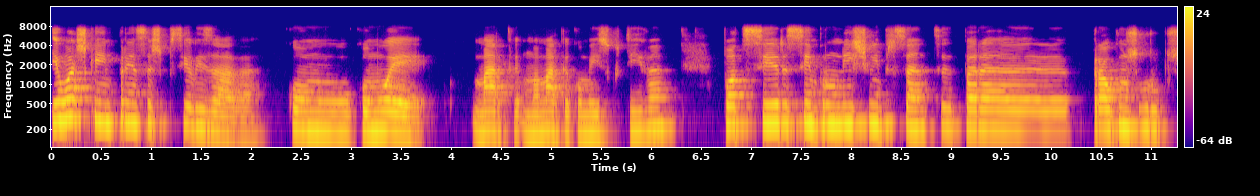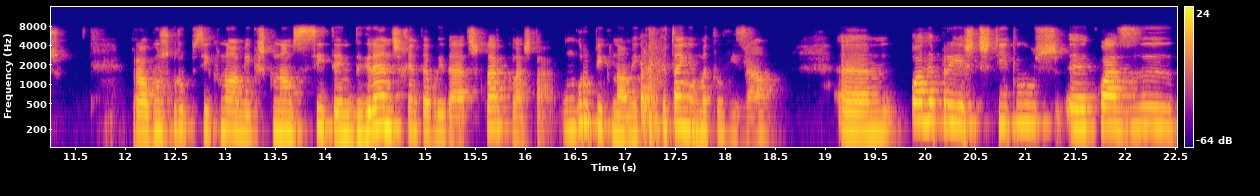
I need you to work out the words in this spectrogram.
Eu acho que a imprensa especializada, como, como é marca, uma marca como a executiva, pode ser sempre um nicho interessante para, para alguns grupos, para alguns grupos económicos que não necessitem de grandes rentabilidades. Claro que lá está. Um grupo económico que tenha uma televisão um, olha para estes títulos uh, quase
